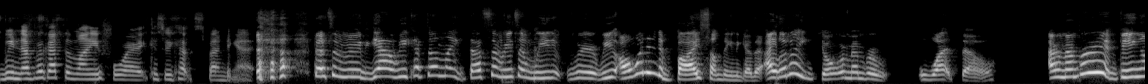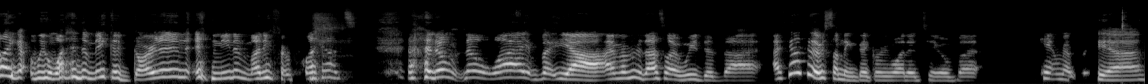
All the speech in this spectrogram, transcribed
we never got the money for it because we kept spending it. that's a mood. Yeah, we kept on like that's the reason we were we all wanted to buy something together. I literally don't remember what though. I remember it being like we wanted to make a garden and needed money for plants. I don't know why, but yeah, I remember that's why we did that. I feel like there was something bigger we wanted to, but can't remember. Yeah.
